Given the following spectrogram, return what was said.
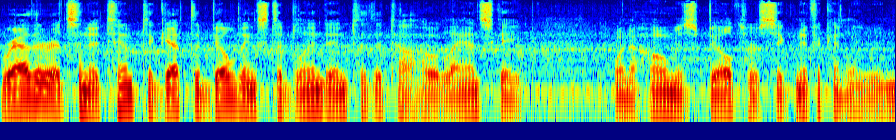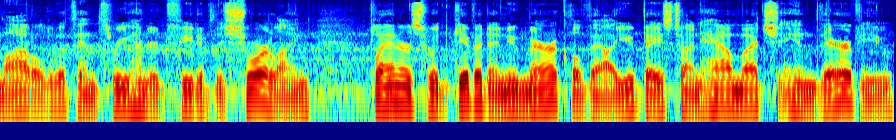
rather, it's an attempt to get the buildings to blend into the Tahoe landscape. When a home is built or significantly remodeled within 300 feet of the shoreline, planners would give it a numerical value based on how much, in their view,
